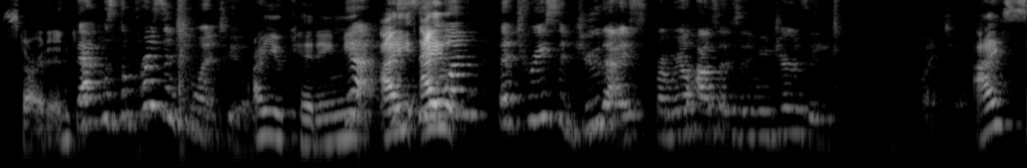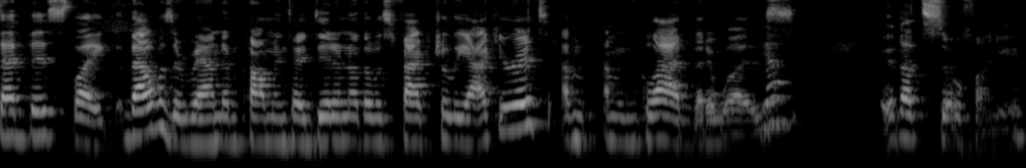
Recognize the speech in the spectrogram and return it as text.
started. That was the prison she went to. Are you kidding me? Yeah, I the I one that Teresa Giudice from Real Housewives of New Jersey went to. I said this like that was a random comment. I didn't know that was factually accurate. I'm I'm glad that it was. Yeah. That's so funny.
